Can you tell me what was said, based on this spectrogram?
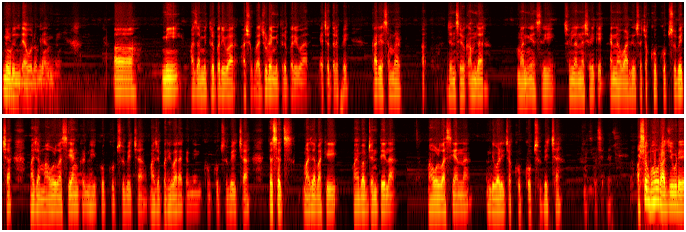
निवडून द्यावं लोकांनी. अं, मी माझा मित्रपरिवार अशोक राजुडे मित्रपरिवार याच्यातर्फे कार्यसम्राट जनसेवक आमदार मान्य श्री सुनीलांना शेळके यांना वाढदिवसाच्या खूप खूप शुभेच्छा. माझ्या मावळवासियांकडनंही खूप खूप शुभेच्छा. माझ्या परिवाराकडनंही खूप खूप शुभेच्छा. तसंच माझ्या बाकी मायबाप जनतेला मावळवासियांना दिवाळीच्या खूप खूप शुभेच्छा. अशोक भाऊ राजीवडे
